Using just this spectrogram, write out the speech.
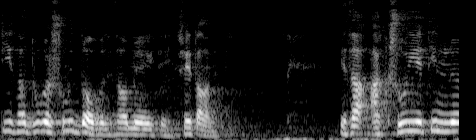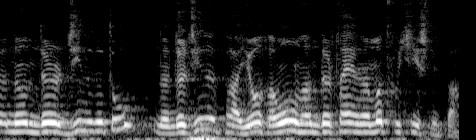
Ti tha dukesh shumë i dobët, i tha Omeri këtij, shejtanit. I tha, a kështu je ti në, në ndër xhindet e tu? Në ndër xhindet, tha, jo, tha, unë tha, ndër ta janë nga më të fuqishmit, tha.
